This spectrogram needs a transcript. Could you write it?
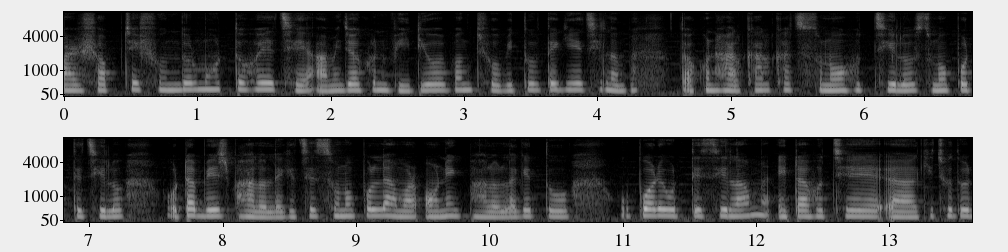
আর সবচেয়ে সুন্দর মুহূর্ত হয়েছে, আমি যখন ভিডিও এবং ছবি তুলতে গিয়েছিলাম, তখন হালকা হালকা স্নো হচ্ছিল স্নো পড়তেছিল, ওটা বেশ ভালো লেগেছে। স্নো পড়লে আমার অনেক ভালো লাগে। তো উপরে উঠতেছিলাম, এটা হচ্ছে কিছু দূর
